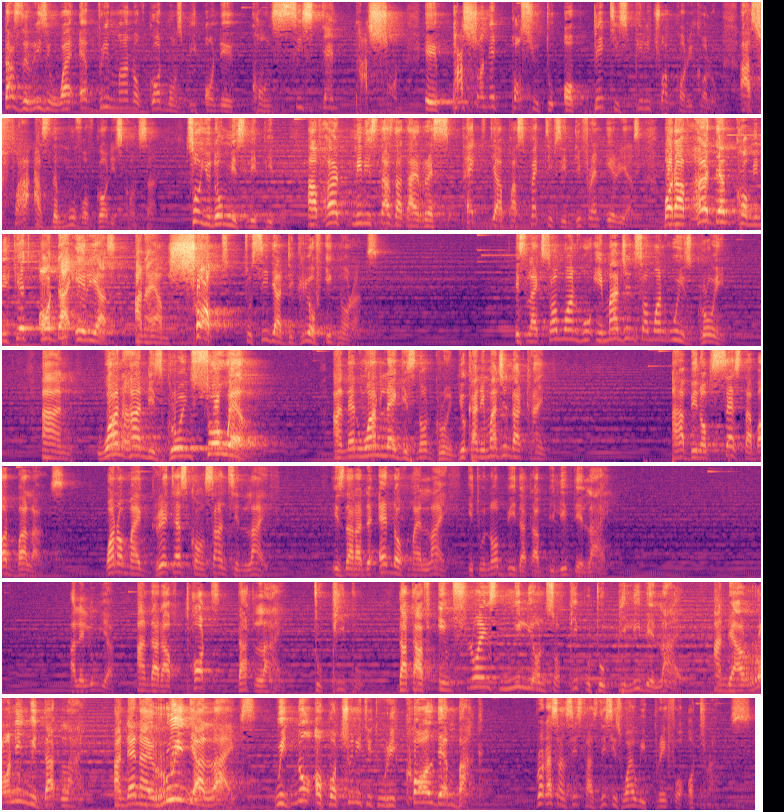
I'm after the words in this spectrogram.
That's the reason why every man of God must be on a consistent passion, a passionate pursuit to update his spiritual curriculum as far as the move of God is concerned. So you don't mislead people. I've heard ministers that I respect their perspectives in different areas, but I've heard them communicate other areas and I am shocked to see their degree of ignorance. It's like someone who, imagine someone who is growing and one hand is growing so well and then one leg is not growing. You can imagine that kind. I have been obsessed about balance. One of my greatest concerns in life is that at the end of my life, it will not be that I've believed a lie. Hallelujah. And that I've taught that lie to people. That I've influenced millions of people to believe a lie. And they are running with that lie. And then I ruin their lives with no opportunity to recall them back. Brothers and sisters, this is why we pray for utterance.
